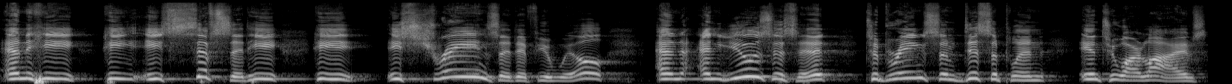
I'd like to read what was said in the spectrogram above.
and he, he, he sifts it, he, he, he strains it, if you will, and, and uses it to bring some discipline into our lives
